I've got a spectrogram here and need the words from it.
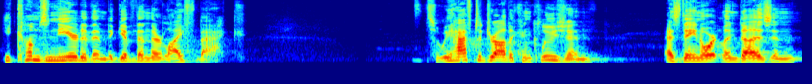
He comes near to them to give them their life back. So we have to draw the conclusion, as Dane Ortlund does in,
